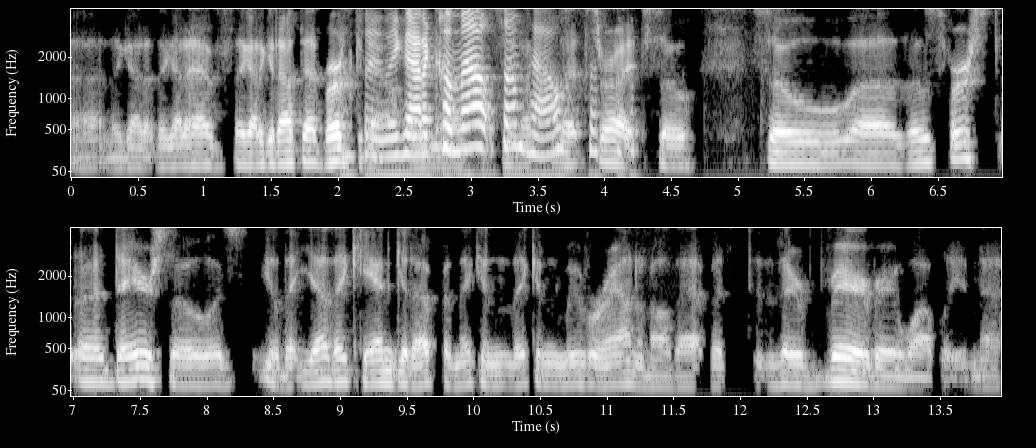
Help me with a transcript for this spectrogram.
uh, they got to they got to have they got to get out that birth So they got to uh, come out somehow. that's right. So so uh, those first uh, day or so is you know that yeah they can get up and they can they can move around and all that, but they're very very wobbly and.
